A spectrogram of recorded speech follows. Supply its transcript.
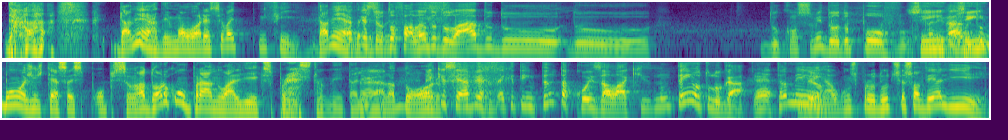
Dá, dá merda. Em uma hora você vai. Enfim, dá merda. É porque assim, eu tô falando do lado do. do, do consumidor, do povo. Sim, tá ligado? É sim. muito bom a gente ter essa es- opção. Eu adoro comprar no AliExpress também, tá ligado? Adoro. É que assim, a verdade é que tem tanta coisa lá que não tem outro lugar. É, também. Entendeu? Alguns produtos você só vê ali.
